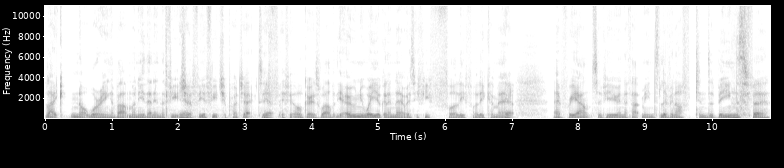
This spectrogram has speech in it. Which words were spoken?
like not worrying about money then in the future Yeah. for your future project if, Yeah. if it all goes well. But the only way you're going to know is if you fully, fully commit Yeah. every ounce of you. And if that means living off tins of beans for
